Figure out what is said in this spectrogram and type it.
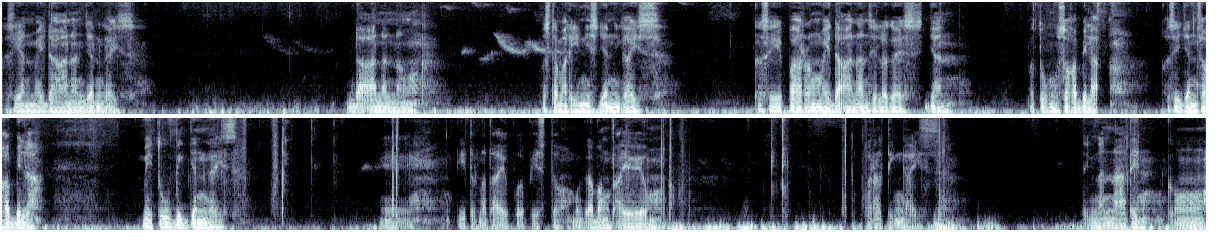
Kasi yan may daanan dyan guys. Daanan ng basta malinis dyan guys. Kasi parang may daanan sila guys dyan patungo sa kabila. Kasi dyan sa kabila may tubig dyan guys. Eh dito na tayo po pisto. Magabang tayo yung parating guys. Tingnan natin kung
